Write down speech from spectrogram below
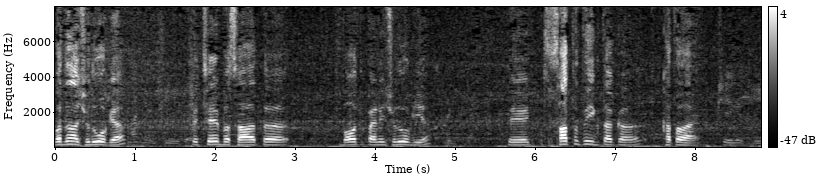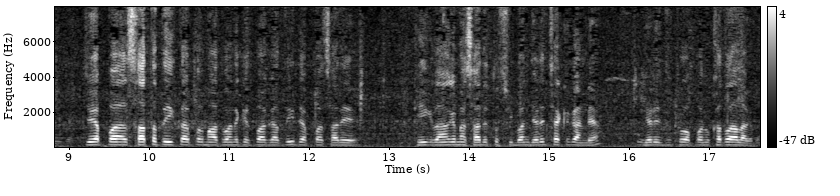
बदना शुरू हो गया ਪਿੱਛੇ ਬਰਸਾਤ ਬਹੁਤ ਪੈਣੀ ਸ਼ੁਰੂ ਹੋ ਗਈ ਹੈ ਤੇ 7 ਤਰੀਕ ਤੱਕ ਖਤਰਾ ਹੈ। ਜੇ ਆਪਾਂ 7 ਤਰੀਕ ਤੱਕ ਪਰਮਾਤਮਾ ਨੇ ਕਿਰਪਾ ਕਰਦੀ ਤੇ ਆਪਾਂ ਸਾਰੇ ਠੀਕ ਰਾਂਗੇ ਮੈਂ ਸਾਰੇ ਤੁਸੀਂ ਬੰਦ ਜਿਹੜੇ ਚੈੱਕ ਕਰਨ ਆ ਜਿਹੜੇ ਜਿੱਥੋਂ ਆਪਾਂ ਨੂੰ ਖਤਰਾ ਲੱਗਦਾ।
